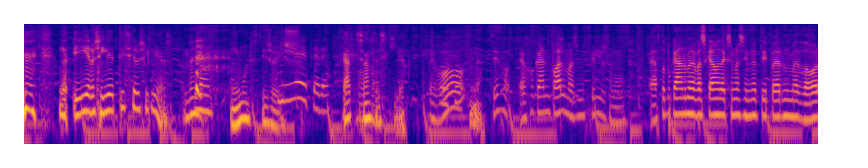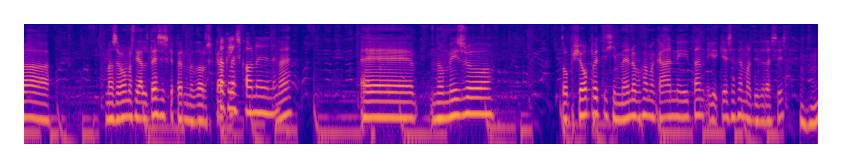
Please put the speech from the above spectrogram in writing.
Η ιεροσιλία της ιεροσιλία. ναι. Ήμουν στη ζωή σου. Λέτε, ρε. Κάτι σαν θρησκεία. Εγώ Ναι. τι έχω, έχω κάνει πάλι μαζί με φίλους μου. Ε, αυτό που κάνουμε βασικά μεταξύ μας είναι ότι παίρνουμε δώρα. Μαζευόμαστε οι άλλοι τέσσερις και παίρνουμε δώρα σε Το κάποιον. κλασικό, ναι, ναι. ναι. Ναι. Ε, νομίζω το πιο πετυχημένο που είχαμε κάνει ήταν και σε θέμα αντίδρασης Μμμ.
